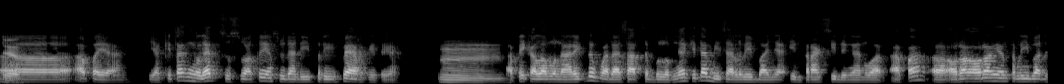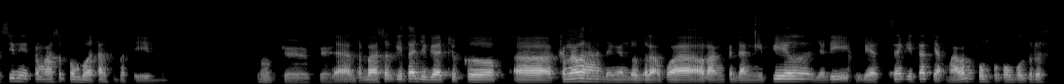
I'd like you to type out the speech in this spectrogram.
Iya. eh, apa ya? Ya kita ngelihat sesuatu yang sudah di prepare gitu ya. Hmm. Tapi kalau menarik tuh pada saat sebelumnya kita bisa lebih banyak interaksi dengan apa eh, orang-orang yang terlibat di sini termasuk pembuatan seperti ini. Oke, oke. Dan termasuk kita juga cukup eh, kenal lah dengan beberapa orang kedang ngipil. Jadi biasanya kita tiap malam kumpul-kumpul terus.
